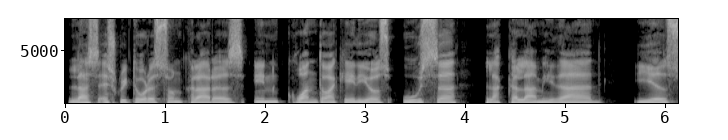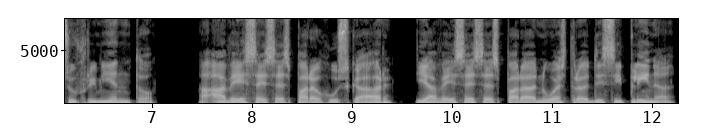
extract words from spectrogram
Las escrituras son claras en cuanto a que Dios usa la calamidad y el sufrimiento a veces es para juzgar y a veces es para nuestra disciplina.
